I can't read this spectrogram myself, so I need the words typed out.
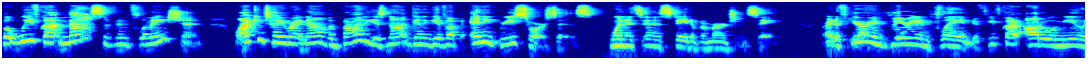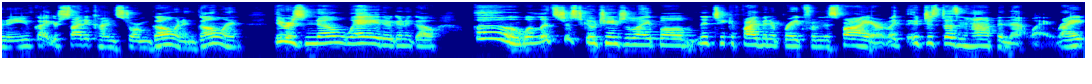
but we've got massive inflammation. Well, I can tell you right now, the body is not going to give up any resources when it's in a state of emergency, right? If you're in very inflamed, if you've got autoimmune and you've got your cytokine storm going and going, there is no way they're going to go, oh, well, let's just go change the light bulb and take a five minute break from this fire. Like it just doesn't happen that way, right?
